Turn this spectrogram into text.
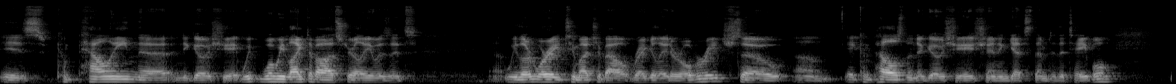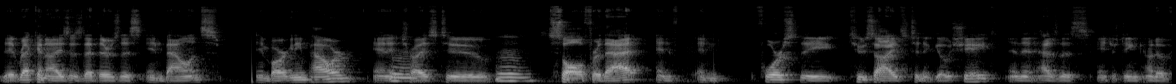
is compelling the negotiate. We, what we liked about Australia was it's uh, we worry too much about regulator overreach, so um, it compels the negotiation and gets them to the table. It recognizes that there's this imbalance in bargaining power, and it mm. tries to mm. solve for that and and force the two sides to negotiate, and it has this interesting kind of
